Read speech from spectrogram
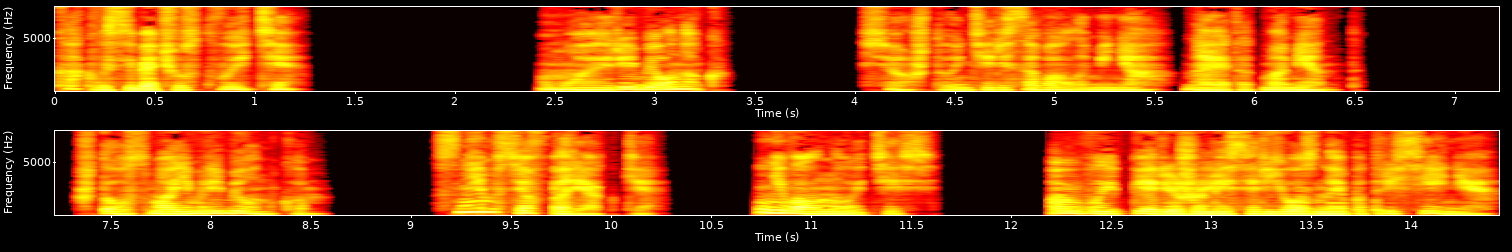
Как вы себя чувствуете?» «Мой ребенок. Все, что интересовало меня на этот момент. Что с моим ребенком? С ним все в порядке. Не волнуйтесь. Вы пережили серьезное потрясение.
